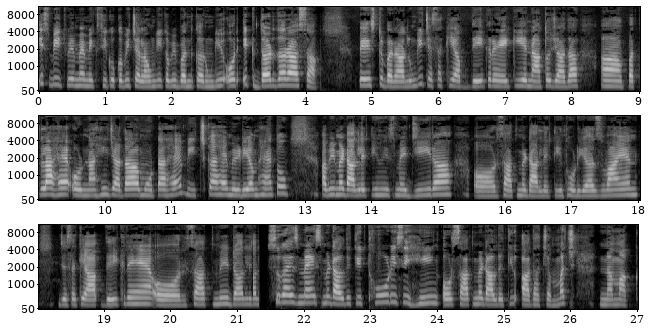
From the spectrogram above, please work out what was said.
इस बीच में मैं मिक्सी को कभी चलाऊँगी, कभी बंद करूँगी और एक दरदरा सा पेस्ट बना लूँगी, जैसा कि आप देख रहे हैं कि ये ना तो ज़्यादा पतला है और ना ही ज़्यादा मोटा है, बीच का है, मीडियम है तो अभी मैं डाल लेती हूँ इसमें जीरा और साथ में डाल लेती हूँ थोड़ी अजवाइन, जैसा कि आप देख रहे हैं, और साथ में डाल सो गाइज़ मैं इसमें डाल देती हूँ थोड़ी सी हींग और साथ में डाल देती हूँ आधा चम्मच नमक,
